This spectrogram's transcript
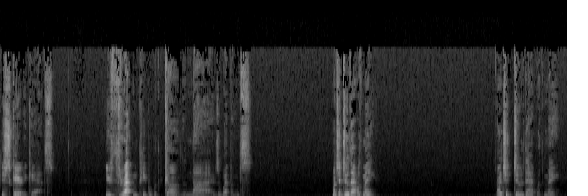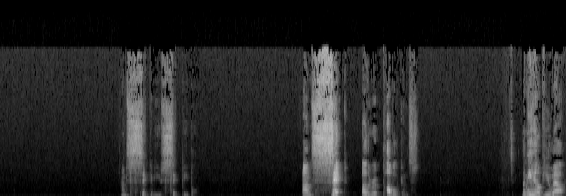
You're scaredy cats. You threaten people with guns and knives, weapons. Why don't you do that with me? Why don't you do that with me? I'm sick of you sick people. I'm sick of the Republicans. Let me help you out.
